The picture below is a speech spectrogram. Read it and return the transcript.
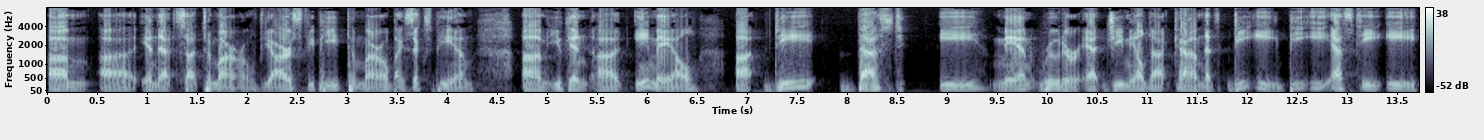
um, uh, and that's uh, tomorrow, if you RSVP tomorrow by 6 p.m., um, you can uh, email uh, dbest E man rooter at gmail.com. That's D E B E S T E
